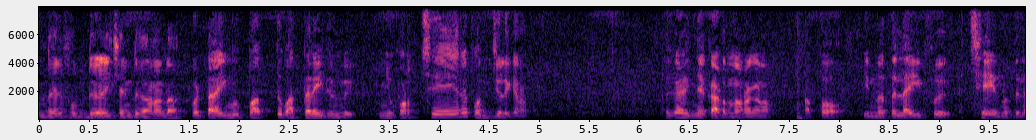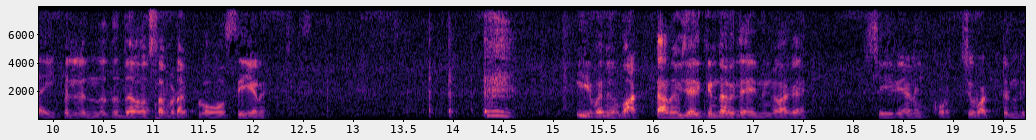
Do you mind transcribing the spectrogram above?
എന്തായാലും ഫുഡ് കഴിച്ചിട്ട് കാണണ്ട. ഇപ്പൊ ടൈം പത്ത് പത്തര ആയിട്ടുണ്ട് ഇനി കുറച്ചേരെ പബ്ജി കളിക്കണം. അത് കഴിഞ്ഞാൽ കടന്നുറങ്ങണം. അപ്പോൾ ഇന്നത്തെ ലൈഫ് ചേ ഇന്നത്തെ ലൈഫല്ല ഇന്നത്തെ ദിവസം ഇവിടെ ക്ലോസ് ചെയ്യണേ. ഇവന് വട്ടാന്ന് വിചാരിക്കണ്ടാവില്ലേ? നിങ്ങളൊക്കെ? ശരിയാണ്. കുറച്ച് വട്ടുണ്ട്.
